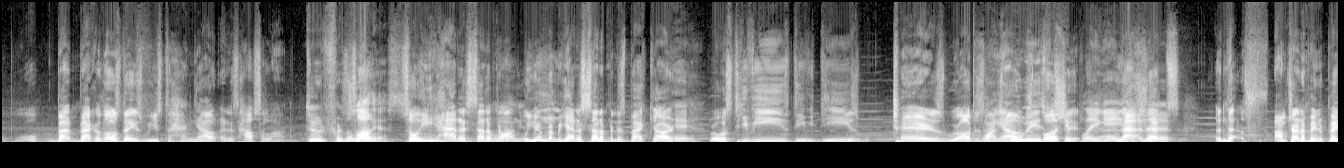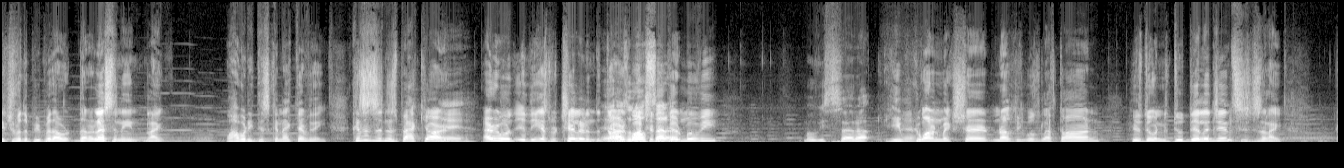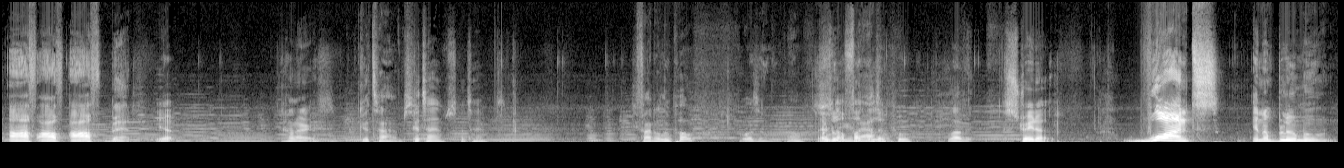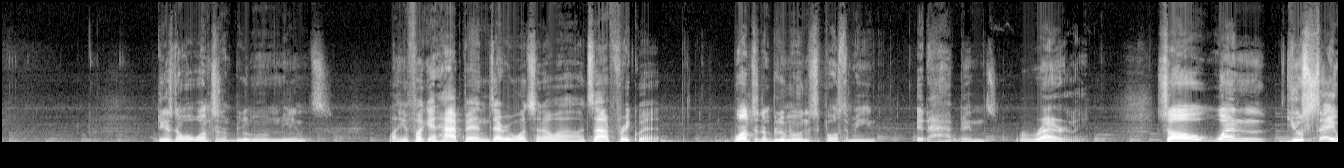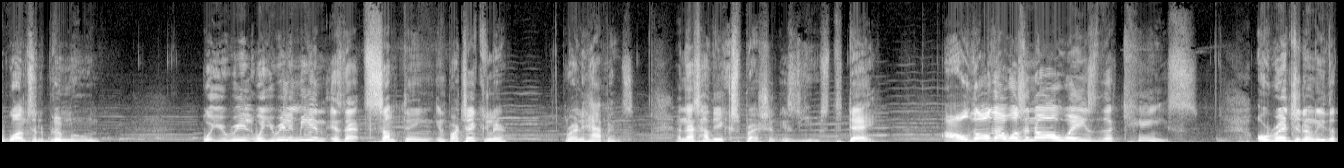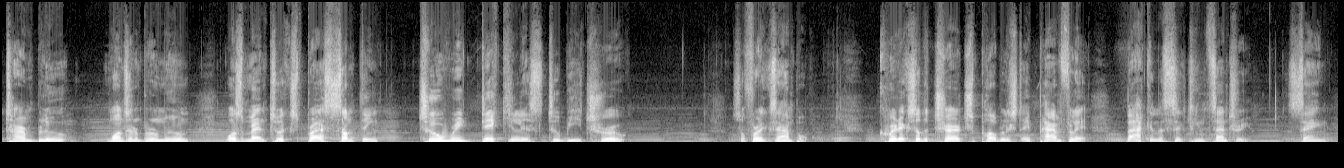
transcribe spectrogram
back back in those days we used to hang out at his house a lot. dude, for the So- longest. So he had a setup. In, well, you remember he had a setup in his backyard Yeah. where it was TVs, DVDs, chairs. We all just Watch hang out, movies, fucking play And games that- and and that's, and that's- I'm trying to paint a picture for the people that are, that are listening. Like, why would he disconnect everything? Because it's in his backyard. Yeah, yeah. Everyone, the guys were chilling in the Yeah, dark was a watching a good movie. Movie set up. He wanted to make sure nothing was left on. He was doing his due diligence. He's just like off, off, off, bed. Yep. Hilarious. Good times. Good times. Good times. You found a loophole? It wasn't a loophole. There's You're no an fucking asshole. Liverpool. Love it. Straight up. Once in a blue moon. Do you guys know what once in a blue moon means? Like it fucking happens every once in a while. It's not frequent. once in a blue moon is supposed to mean it happens rarely. So when you say once in a blue moon, what you really what you really mean is that something in particular rarely happens. And that's how the expression is used today. Although that wasn't always the case. Originally the term blue once in a blue moon was meant to express something too ridiculous to be true. So for example, critics of the church published a pamphlet back in the 16th century saying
